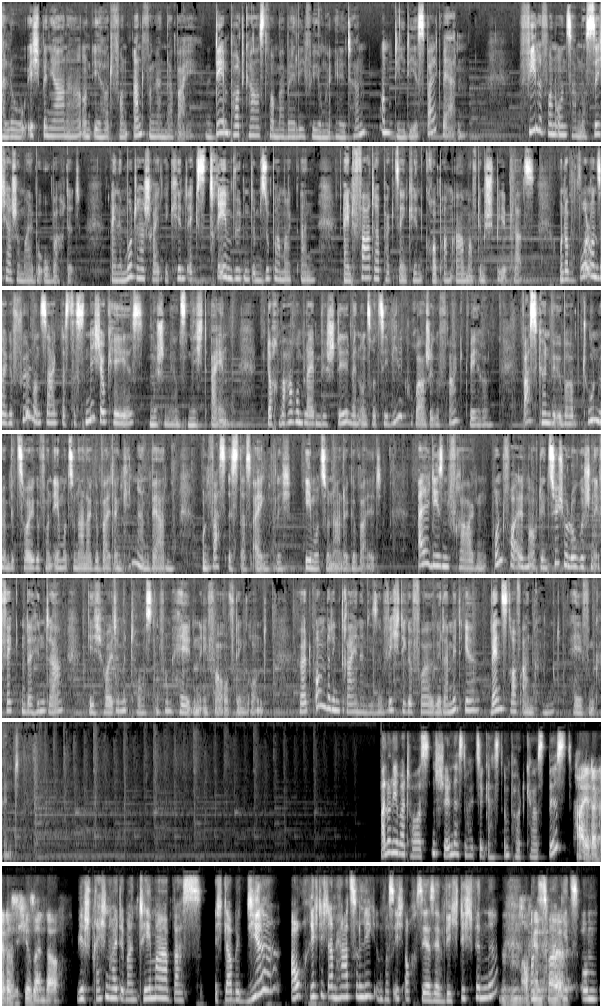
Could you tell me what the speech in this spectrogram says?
Hallo, ich bin Jana und ihr hört von Anfang an dabei, dem Podcast von Babelli für junge Eltern und die, die es bald werden. Viele von uns haben das sicher schon mal beobachtet. Eine Mutter schreit ihr Kind extrem wütend im Supermarkt an, ein Vater packt sein Kind grob am Arm auf dem Spielplatz. Und obwohl unser Gefühl uns sagt, dass das nicht okay ist, mischen wir uns nicht ein. Doch warum bleiben wir still, wenn unsere Zivilcourage gefragt wäre? Was können wir überhaupt tun, wenn wir Zeuge von emotionaler Gewalt an Kindern werden? Und was ist das eigentlich, emotionale Gewalt? All diesen Fragen und vor allem auch den psychologischen Effekten dahinter gehe ich heute mit Thorsten vom Helden e.V. auf den Grund. Hört unbedingt rein in diese wichtige Folge, damit ihr, wenn es drauf ankommt, helfen könnt. Hallo lieber Thorsten, schön, dass du heute zu Gast im Podcast bist. Hi, danke, dass ich hier sein darf. Wir sprechen heute über ein Thema, was ich glaube dir auch richtig am Herzen liegt und was ich auch sehr, sehr wichtig finde. Mhm, auf jeden und zwar geht es um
